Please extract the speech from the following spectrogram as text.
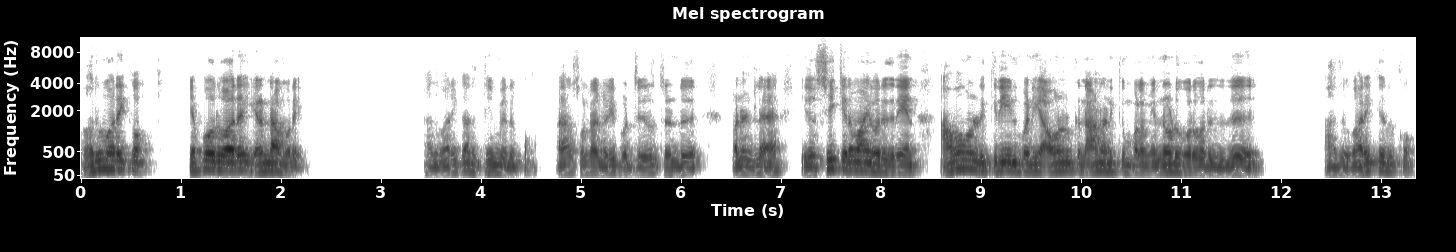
வரும் வரைக்கும். எப்போ வருவாரு? இரண்டாம் முறை. அது வரைக்கும் அந்த தீமை இருக்கும். அதான் சொல்றார் வெளிப்படுத்தல் 22:12ல இதோ சீக்கிரமாய் வருகிறேன். அவனுடைய கிரியின் படி அவனுக்கு நான் அளிக்கும் பலம் என்னோடு கூட வருகிறது. அது வரைக்கும் இருக்கும்.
